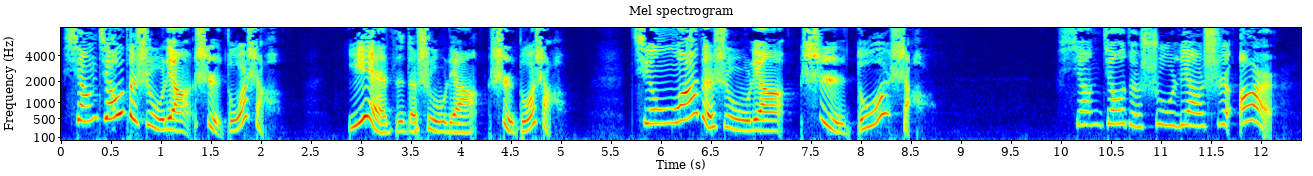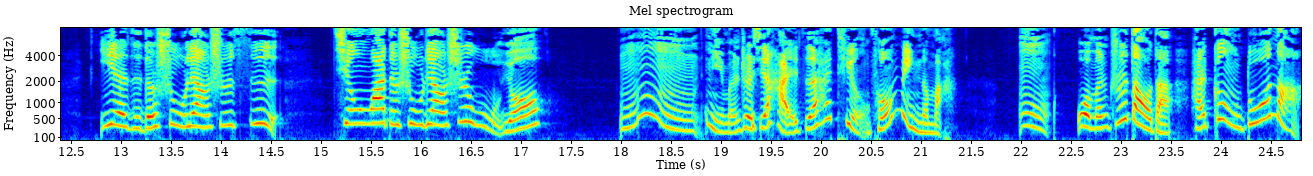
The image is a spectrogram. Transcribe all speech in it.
香蕉的数量是多少？叶子的数量是多少？青蛙的数量是多少？香蕉的数量是二，叶子的数量是四，青蛙的数量是五哟。嗯，你们这些孩子还挺聪明的嘛。嗯，我们知道的还更多呢。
